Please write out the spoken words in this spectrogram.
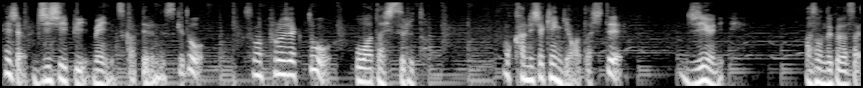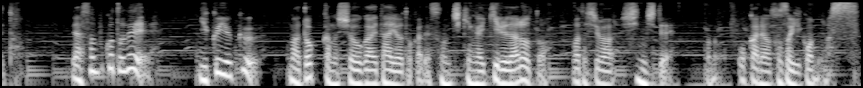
弊社 GCP メインに使ってるんですけど、そのプロジェクトをお渡しすると。もう管理者権限を渡して、自由に遊んでくださいと。で、遊ぶことで、ゆくゆく、まあ、どっかの障害対応とかでその知見が生きるだろうと、私は信じて、あのお金を注ぎ込んでます。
